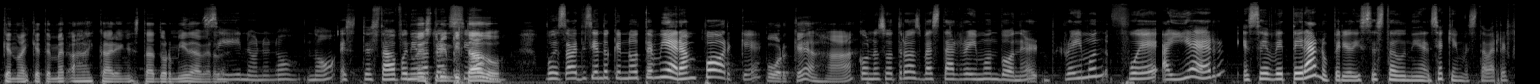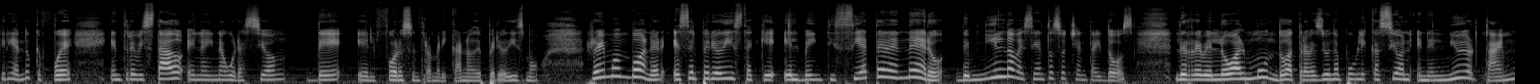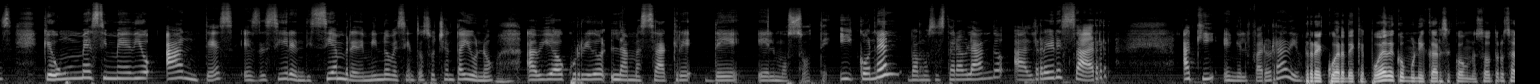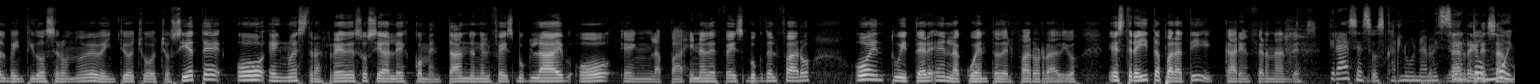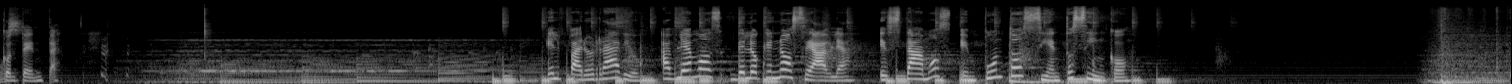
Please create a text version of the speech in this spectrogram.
que, no, hay que temer. Ay, Karen está dormida, ¿verdad? Sí, no, no, no. No, te estaba poniendo Nuestro invitado. Pues estabas diciendo que no temieran porque. ¿Por qué? Ajá. Con nosotros va a estar Raymond Bonner. Raymond fue ayer ese veterano periodista estadounidense a quien me estaba refiriendo, que fue entrevistado en la inauguración del Foro Centroamericano de Periodismo. Raymond Bonner es el periodista que el 27 de enero de 1982 le reveló al mundo a través de una publicación en el New York Times que un mes y medio antes, es decir, en diciembre de 1981, había ocurrido la masacre de El Mozote. Y con él vamos a estar hablando al regresar aquí en el Faro Radio. Recuerde que puede comunicarse con nosotros al 2209-2887 o en nuestras redes sociales comentando en el Facebook Live o en la página de Facebook del Faro o en Twitter en la cuenta del Faro Radio. Estrellita para ti, Karen Fernández. Gracias, Oscar Luna. Me siento muy contenta. El Faro Radio. Hablemos de lo que no se habla. Estamos en punto 105.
